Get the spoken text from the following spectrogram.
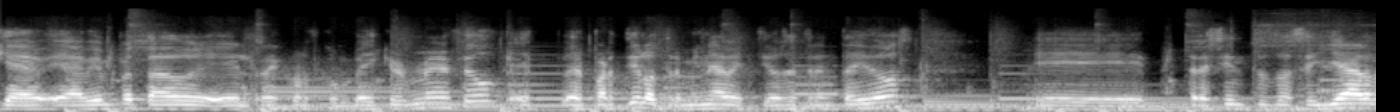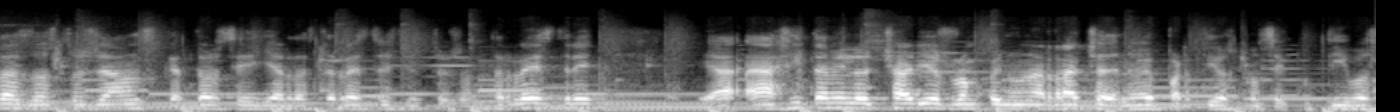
que había empatado el récord con Baker Mayfield, el, el partido lo termina 22 de 32, eh, 312 yardas, 2 touchdowns, 14 yardas terrestres y un touchdown terrestre. A- Así también los Chargers rompen una racha de 9 partidos consecutivos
